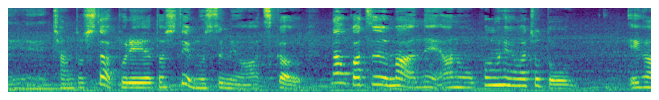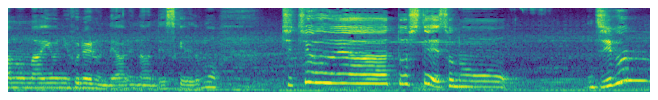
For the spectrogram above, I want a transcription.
えー、ちゃんとしたプレイヤーとして娘を扱う。なおかつまあねあのこの辺はちょっと映画の内容に触れるんであれなんですけれども父親としてその自分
